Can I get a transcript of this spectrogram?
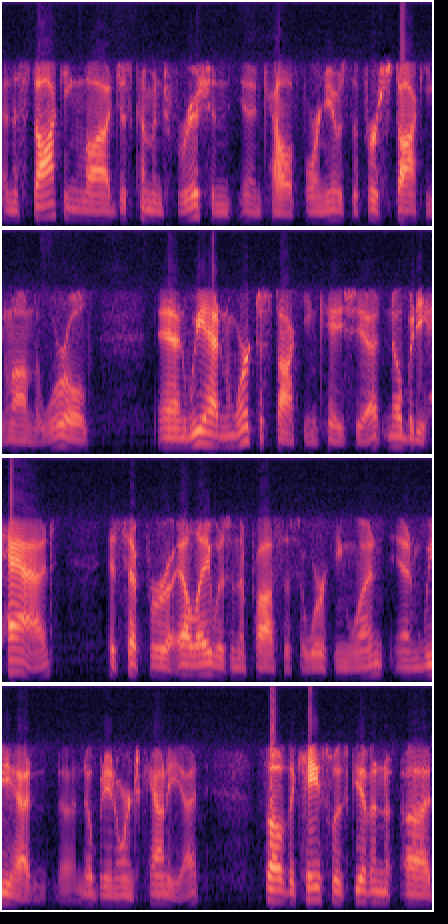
And the stalking law had just come into fruition in California. It was the first stalking law in the world and we hadn't worked a stalking case yet. Nobody had, except for L.A. was in the process of working one, and we hadn't. Uh, nobody in Orange County yet. So the case was given uh,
